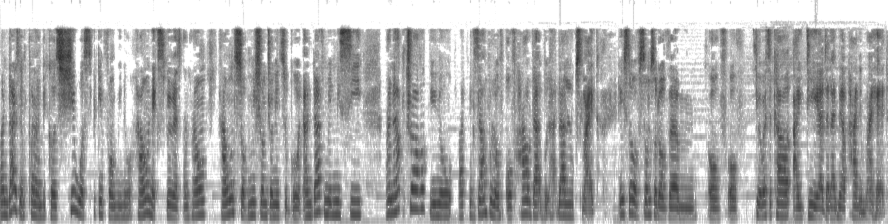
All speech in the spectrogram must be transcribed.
And that's important because she was speaking from, you know, her own experience and her, her own submission journey to God. And that made me see an actual, you know, example of, of how that that looks like instead of some sort of um of of theoretical idea that I may have had in my head.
